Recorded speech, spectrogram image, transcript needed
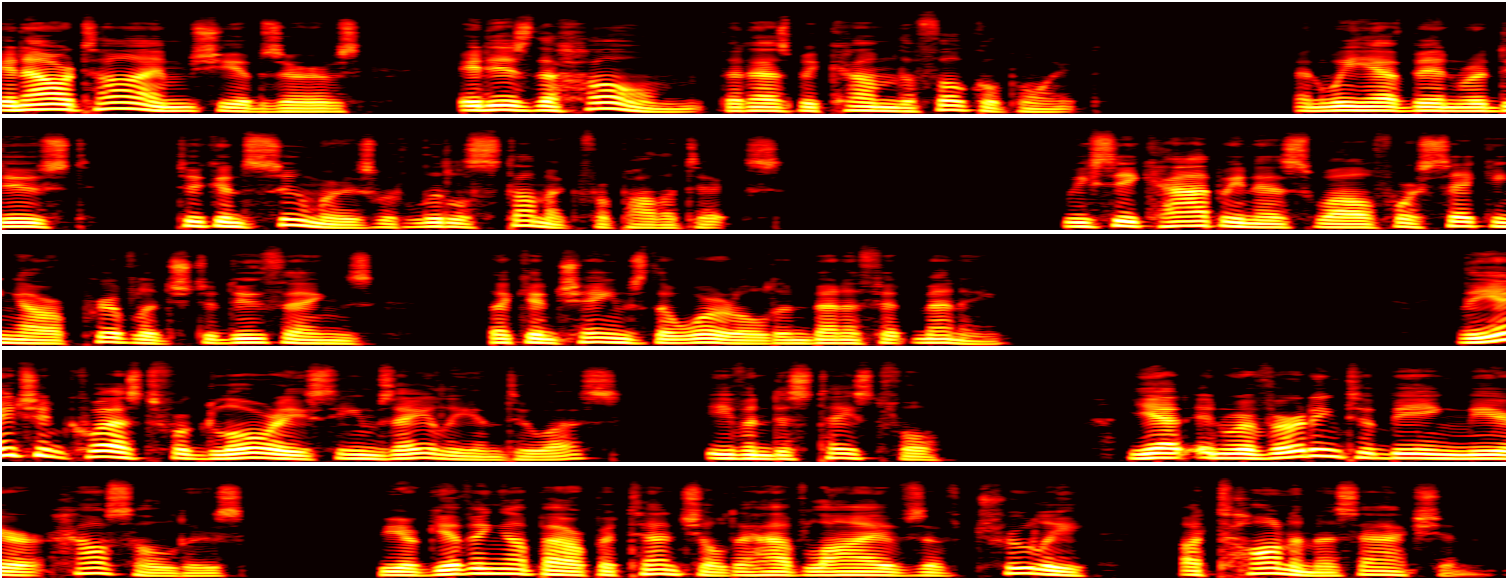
In our time, she observes, it is the home that has become the focal point, and we have been reduced to consumers with little stomach for politics. We seek happiness while forsaking our privilege to do things that can change the world and benefit many. The ancient quest for glory seems alien to us, even distasteful. Yet, in reverting to being mere householders, we are giving up our potential to have lives of truly autonomous action,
